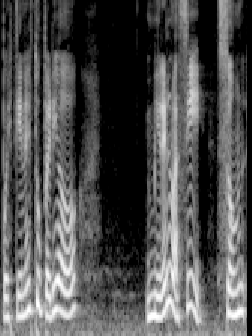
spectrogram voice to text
pues tienes tu periodo, mírenlo así, son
